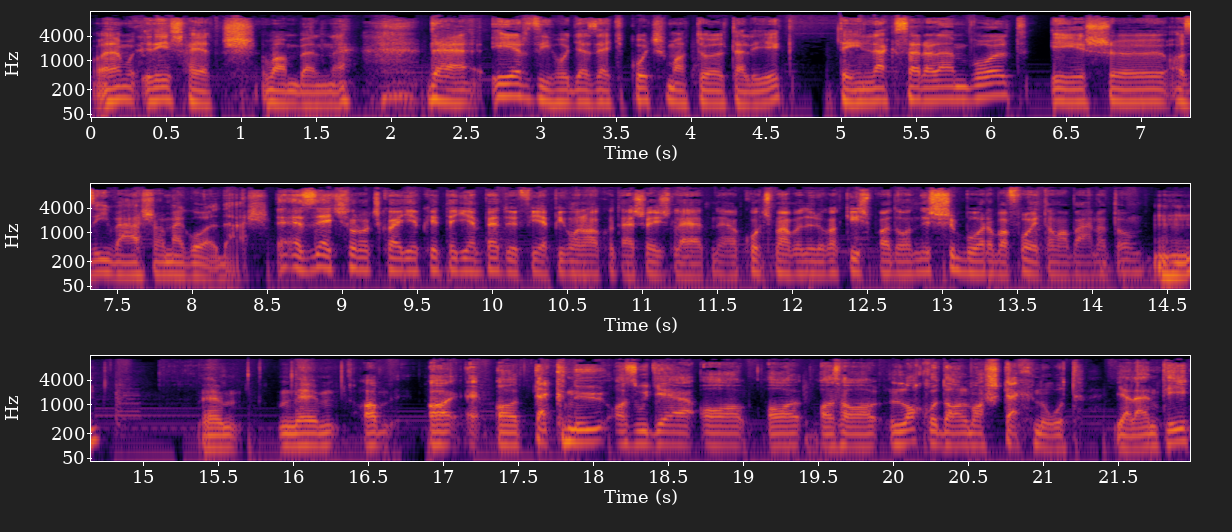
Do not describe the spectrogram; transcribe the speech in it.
nem, rés helyett s van benne. De érzi, hogy ez egy kocsma töltelék, tényleg szerelem volt, és az ivás a megoldás. Ez egy sorocska egyébként egy ilyen pedőfi epigon alkotása is lehetne. A kocsmában ülök a kispadon, és borba folytam a bánatom. Öm, A, a, a teknő az ugye a, a, az a lakodalmas technót jelenti,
